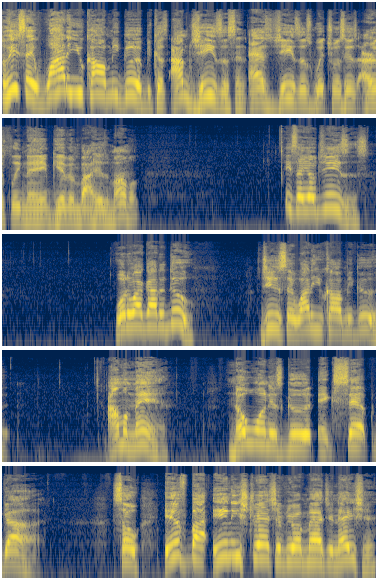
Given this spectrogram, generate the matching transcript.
So he say, why do you call me good? Because I'm Jesus. And as Jesus, which was his earthly name given by his mama, he say, yo, Jesus, what do I got to do? Jesus said, why do you call me good? I'm a man. No one is good except God. So, if by any stretch of your imagination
